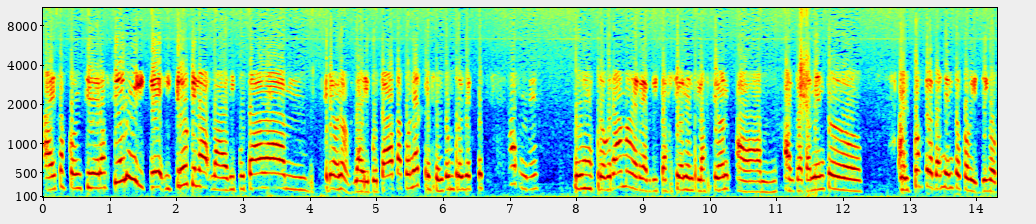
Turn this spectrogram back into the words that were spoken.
a esas consideraciones y que y creo que la, la diputada mm, creo no la diputada Paponet presentó un proyecto carne un programa de rehabilitación en relación a, mm, al tratamiento al post tratamiento covid digo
